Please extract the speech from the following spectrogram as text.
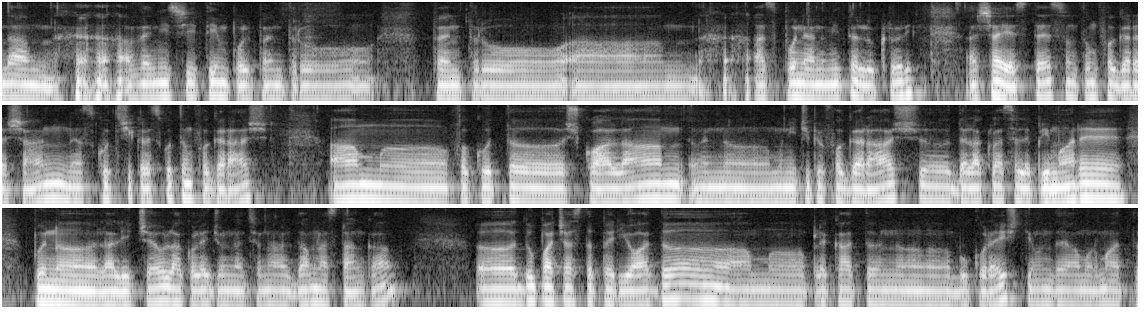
Da, a venit și timpul pentru, pentru a, a spune anumite lucruri. Așa este, sunt un făgărășan, născut și crescut în Făgăraș. Am uh, făcut uh, școala în uh, municipiul Făgăraș, uh, de la clasele primare până la liceu, la Colegiul Național Doamna Stanca. Uh, Uh, după această perioadă am uh, plecat în uh, București, unde am urmat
